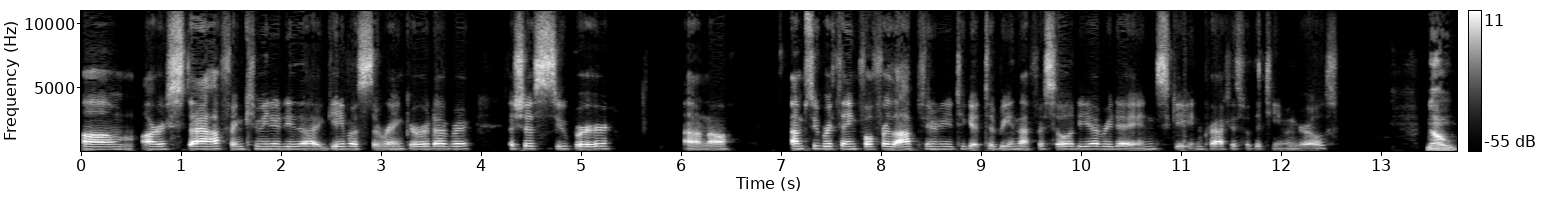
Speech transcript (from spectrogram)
Um, our staff and community that gave us the rink or whatever, it's just super, I don't know. I'm super thankful for the opportunity to get to be in that facility every day and skate and practice with the team and girls. Now,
